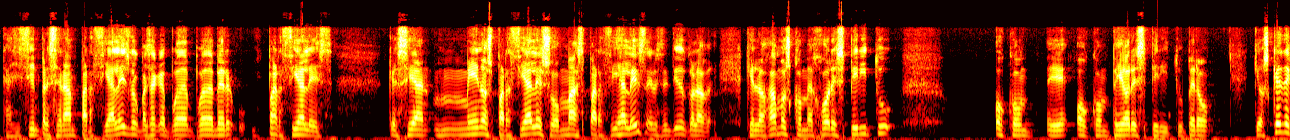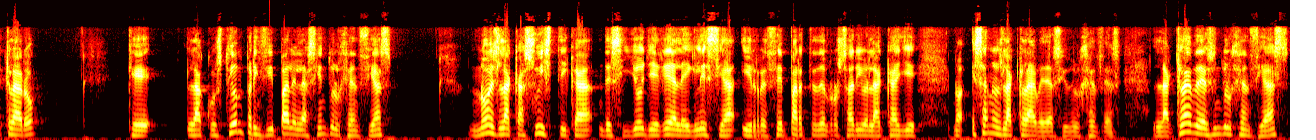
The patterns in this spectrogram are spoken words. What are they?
casi siempre serán parciales. Lo que pasa es que puede, haber parciales que sean menos parciales o más parciales, en el sentido que lo, que lo hagamos con mejor espíritu o con, eh, o con peor espíritu. Pero que os quede claro que la cuestión principal en las indulgencias no es la casuística de si yo llegué a la iglesia y recé parte del rosario en la calle. No, esa no es la clave de las indulgencias. La clave de las indulgencias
